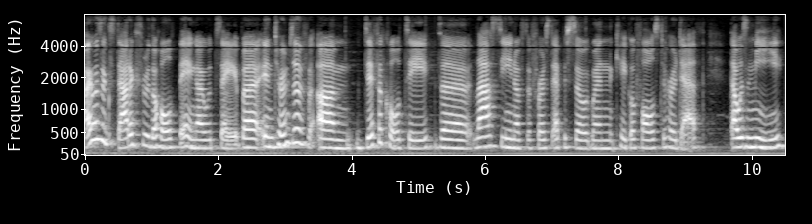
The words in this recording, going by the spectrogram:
I was ecstatic through the whole thing, I would say. But in terms of um, difficulty, the last scene of the first episode when Keiko falls to her death, that was me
